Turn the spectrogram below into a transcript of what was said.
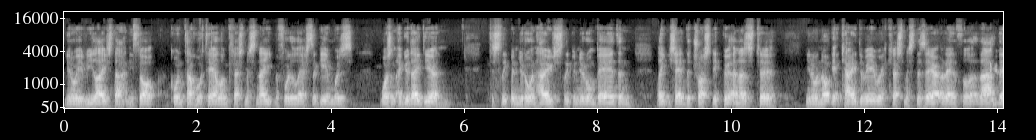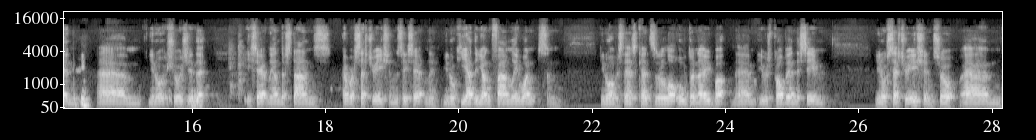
you know, he realised that, and he thought going to a hotel on Christmas night before the Leicester game was wasn't a good idea. And to sleep in your own house, sleep in your own bed, and like you said, the trust they put in us to you know, not get carried away with Christmas dessert or anything like that, then um, you know it shows you that he certainly understands our situations. He certainly, you know, he had a young family once, and you know, obviously his kids are a lot older now, but um, he was probably in the same, you know, situation. So um,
